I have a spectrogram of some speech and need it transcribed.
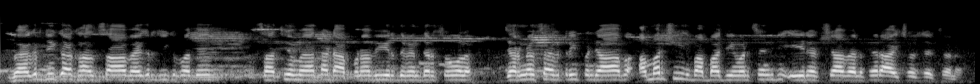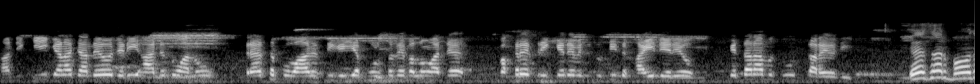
ਵਾਹਿਗੁਰੂ ਜੀ ਕਾ ਖਾਲਸਾ ਵਾਹਿਗੁਰੂ ਜੀ ਕੀ ਫਤਿਹ। ਸਾਥੀਓ ਮੈਂ ਤੁਹਾਡਾ ਆਪਣਾ ਵੀਰ ਦਵਿੰਦਰ ਸੋਲ ਜਨਰਲ ਸੈਕਟਰੀ ਪੰਜਾਬ ਅਮਰ ਸ਼ਹੀਦ ਬਾਬਾ ਜੀਵਨ ਸਿੰਘ ਜੀ ਈ ਰਿਕਸ਼ਾ ਵੈਲਫੇਅਰ ਐਸੋਸੀਏਸ਼ਨ। ਹਾਂਜੀ ਕੀ ਕਹਿਣਾ ਚਾਹੁੰਦੇ ਹੋ? ਜਿਹੜੀ ਅੱਜ ਤੁਹਾਨੂੰ ਡਰੈਸ ਪਵਾ ਦਿੱਤੀ ਗਈ ਹੈ ਪੁਲਿਸ ਦੇ ਵੱਲੋਂ ਅੱਜ ਵੱਖਰੇ ਤਰੀਕੇ ਦੇ ਵਿੱਚ ਤੁਸੀਂ ਦਿਖਾਈ ਦੇ ਰਹੇ ਹੋ। ਕਿੱਦਾਂ ਦਾ ਮਹਿਸੂਸ ਕਰ ਰਹੇ ਹੋ ਜੀ? ਇਹ ਸਰ ਬਹੁਤ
